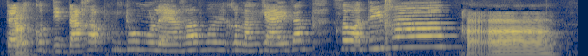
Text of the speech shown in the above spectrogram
แต่กดติดตามครับคุณทุ่งแรงครับมือกำลังใจครับ สวัสดีครับ ครับ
